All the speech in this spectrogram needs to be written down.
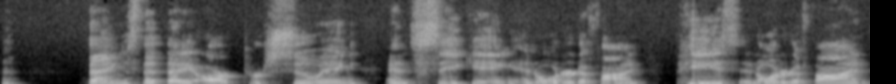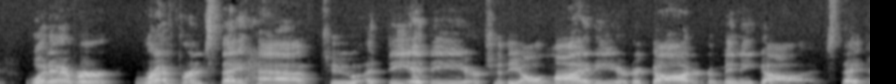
things that they are pursuing and seeking in order to find peace in order to find whatever reference they have to a deity or to the Almighty or to God or to many gods. They,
